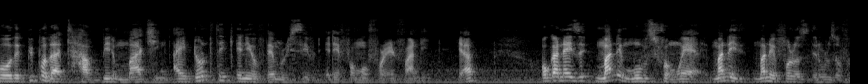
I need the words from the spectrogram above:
for the people that have been marching, I don't think any of them received any form of foreign funding. Yeah, organize money moves from where money money follows the rules of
